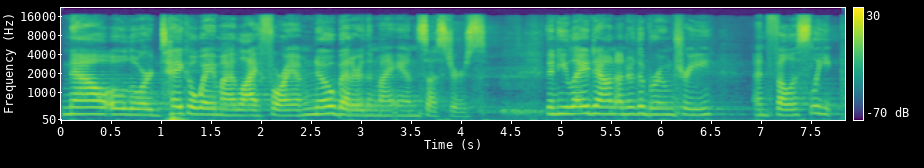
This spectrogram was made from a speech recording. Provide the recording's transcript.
Now, O Lord, take away my life, for I am no better than my ancestors. Then he lay down under the broom tree and fell asleep.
